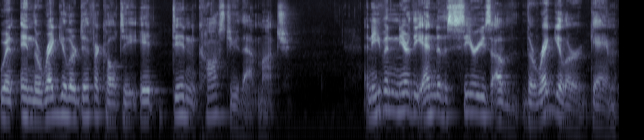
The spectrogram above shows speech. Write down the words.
When in the regular difficulty, it didn't cost you that much. And even near the end of the series of the regular game,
